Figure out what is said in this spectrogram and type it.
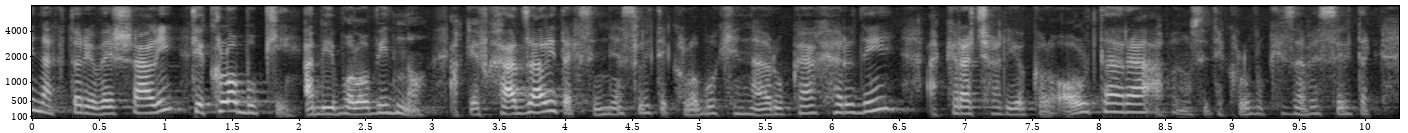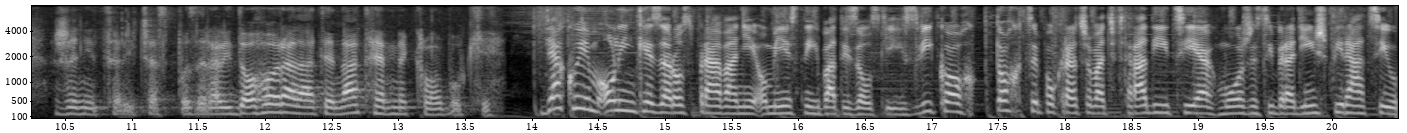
kolíky, na ktoré vešali tie klobuky, aby bolo vidno. A keď vchádzali, tak si nesli tie klobuky na rukách hrdí a kračali okolo oltára a potom si tie klobuky zavesili, tak ženy celý čas pozerali dohora na tie nádherné klobuky. Ďakujem Olinke za rozprávanie o miestnych batizovských zvykoch. Kto chce pokračovať v tradíciách, môže si brať inšpiráciu.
